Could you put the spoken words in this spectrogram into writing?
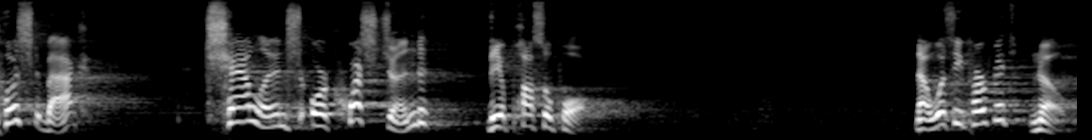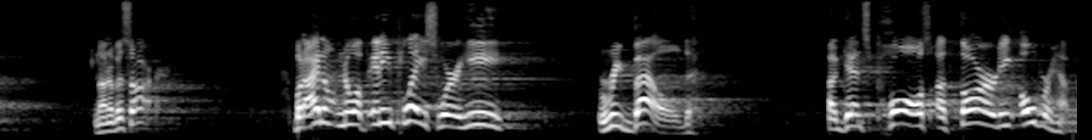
pushed back, challenged, or questioned the Apostle Paul. Now, was he perfect? No. None of us are. But I don't know of any place where he rebelled against Paul's authority over him.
